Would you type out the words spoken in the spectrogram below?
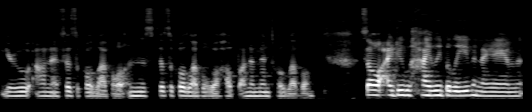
you on a physical level, and this physical level will help on a mental level. So I do highly believe, and I am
